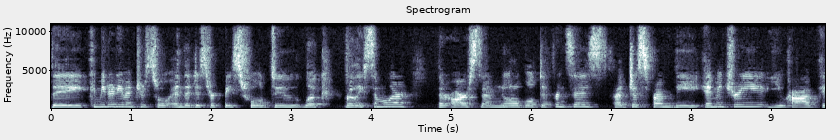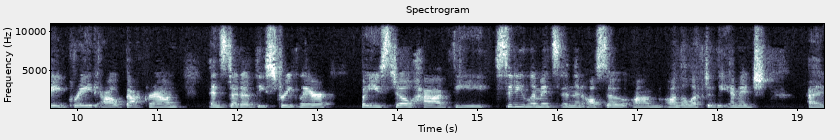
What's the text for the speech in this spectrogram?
the community of interest tool and the district-based tool do look really similar. There are some notable differences. Uh, just from the imagery, you have a grayed out background instead of the street layer, but you still have the city limits. And then also um, on the left of the image, uh,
